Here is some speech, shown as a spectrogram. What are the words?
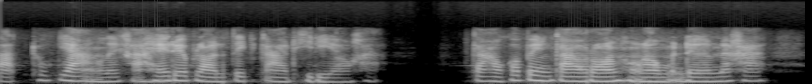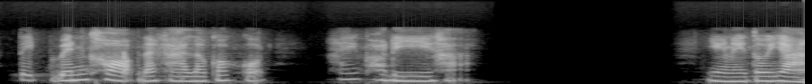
ตัดทุกอย่างเลยค่ะ ให้เรียบร้อยแล้วติดกาวทีเดียวค่ะ กาวก็เป็นกาวร้อนของเราเหมือนเดิมนะคะ ติดเว้นขอบนะคะ แล้วก็กดให้พอดีค่ะ อย่างในตัวอย่าง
